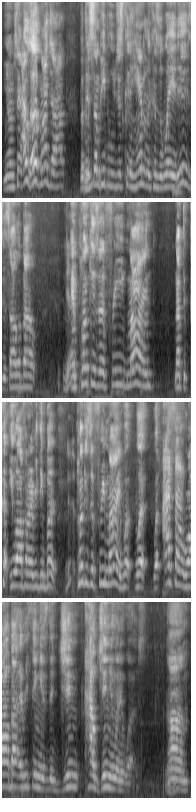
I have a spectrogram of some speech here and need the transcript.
You know what I'm saying? I love my job, but Mm-hmm. there's some people who just couldn't handle it because the way it is. It's all about. Yeah. And Punk is a free mind. Not to cut you off on everything, but Punk is a free mind. What what what I found raw about everything is the gen how genuine it was. Mm-hmm. Um,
